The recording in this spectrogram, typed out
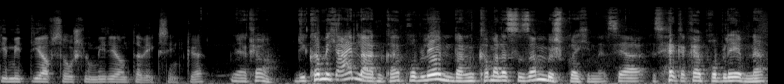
die mit dir auf Social Media unterwegs sind. Gell? Ja, klar. Die können mich einladen, kein Problem. Dann kann man das zusammen besprechen. Ist ja, ist ja gar kein Problem. Ne?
